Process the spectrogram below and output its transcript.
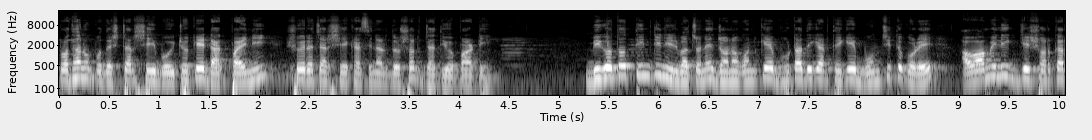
প্রধান উপদেষ্টার সেই বৈঠকে ডাক পায়নি স্বৈরাচার শেখ হাসিনার দোসর জাতীয় পার্টি। বিগত তিনটি নির্বাচনে জনগণকে ভোটাধিকার থেকে বঞ্চিত করে আওয়ামী লীগ যে সরকার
